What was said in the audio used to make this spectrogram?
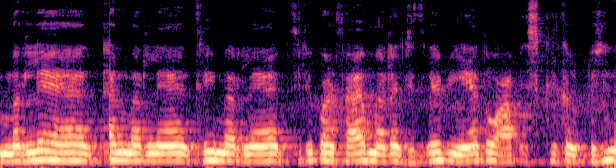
مرلے ہیں ٹین مرلے ہیں تھری مرلے ہیں تھری پوائنٹ فائیو مرلے، جتنے بھی ہیں، تو آپ اس کی کیلکولیشن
